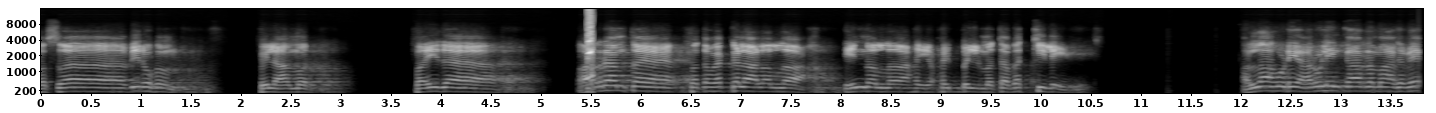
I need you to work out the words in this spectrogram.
وصابرهم في الامر فإذا أرمت فتوكل على الله إن الله يحب المتوكلين அல்லாஹுடைய அருளின் காரணமாகவே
